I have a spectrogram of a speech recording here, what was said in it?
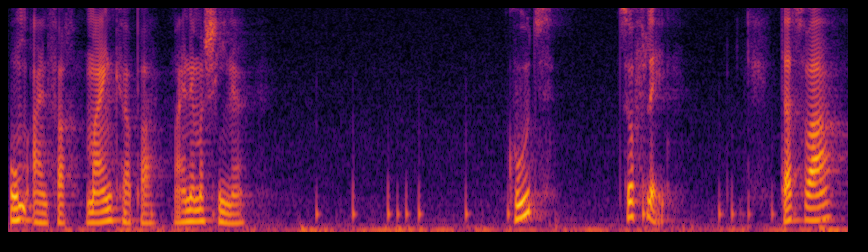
Um einfach meinen Körper, meine Maschine gut zu pflegen. Das war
